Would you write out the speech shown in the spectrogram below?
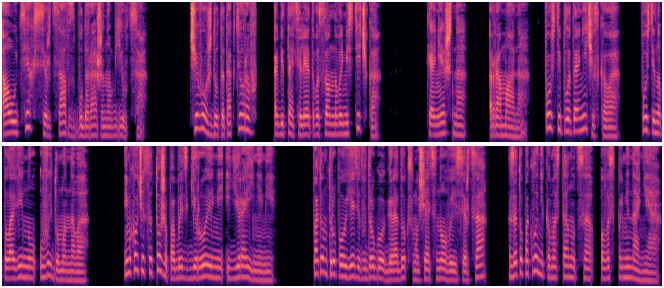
А у тех сердца взбудораженно бьются. Чего ждут от актеров обитатели этого сонного местечка? Конечно, романа, пусть и платонического, пусть и наполовину выдуманного. Им хочется тоже побыть героями и героинями. Потом труппа уедет в другой городок смущать новые сердца, зато поклонникам останутся воспоминания.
